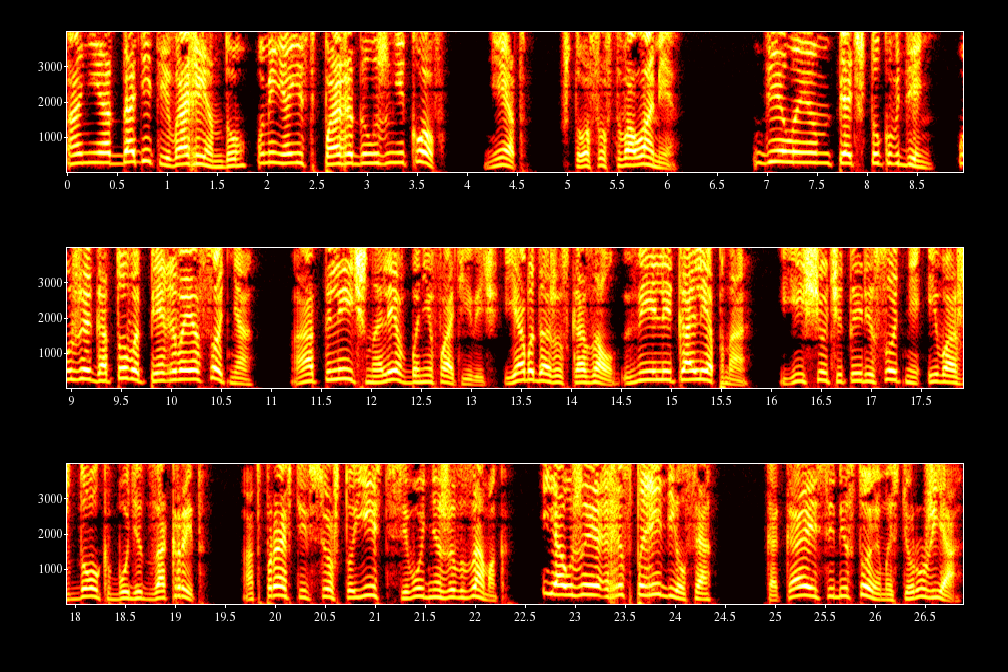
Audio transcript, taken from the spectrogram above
А не отдадите в аренду? У меня есть пара должников. Нет, что со стволами? Делаем пять штук в день. Уже готова первая сотня. Отлично, Лев Бонифатьевич. Я бы даже сказал, великолепно. Еще четыре сотни, и ваш долг будет закрыт. Отправьте все, что есть, сегодня же в замок. Я уже распорядился. Какая себестоимость у ружья?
